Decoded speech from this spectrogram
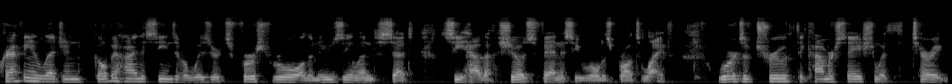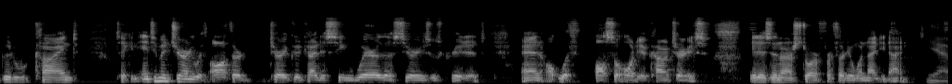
crafting a legend, go behind the scenes of a wizard's first rule on the New Zealand set see how the show's fantasy world is brought to life. Words of Truth, the conversation with Terry Goodkind, take an intimate journey with author Terry Goodkind to see where the series was created, and with also audio commentaries. It is in our store for thirty one ninety nine. Yeah,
